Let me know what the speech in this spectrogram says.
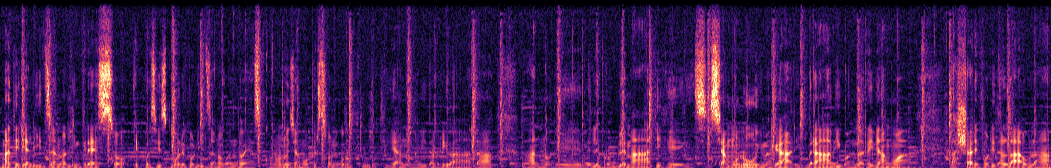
materializzano all'ingresso e poi si smolecolizzano quando escono, noi siamo persone come tutti che hanno una vita privata, hanno de- delle problematiche, siamo noi magari bravi quando arriviamo a lasciare fuori dall'aula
